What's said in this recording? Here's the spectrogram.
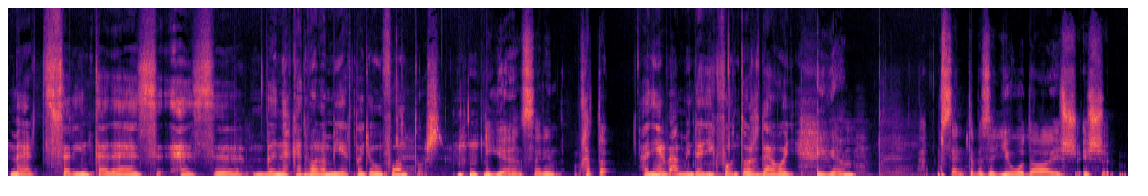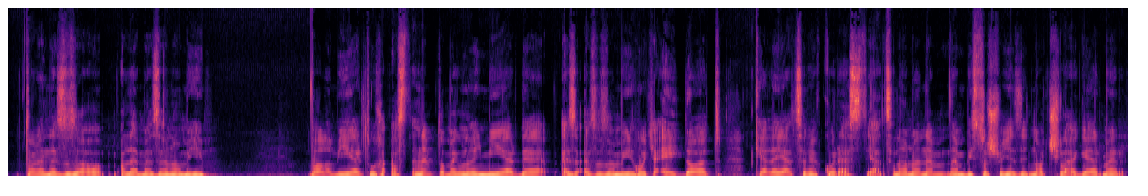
mert szerinted ez, ez neked valamiért nagyon fontos? Igen, szerint, hát a... Hát nyilván mindegyik fontos, de hogy... Igen. Szerintem ez egy jó dal, és, és talán ez az a, a lemezen, ami, valamiért, azt nem tudom megmondani, hogy miért, de ez, ez az, ami, hogyha egy dalt kell lejátszani, akkor ezt játszanám. Nem, nem biztos, hogy ez egy nagy sláger, mert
